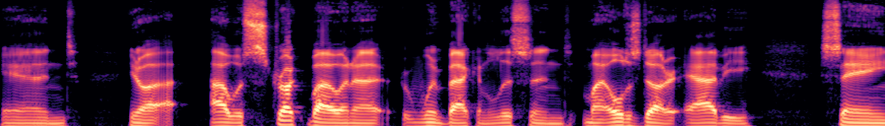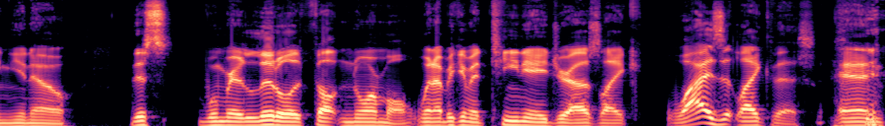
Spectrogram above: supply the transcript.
and you know I, I was struck by when I went back and listened. My oldest daughter Abby saying, you know, this when we were little it felt normal. When I became a teenager, I was like, why is it like this? And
